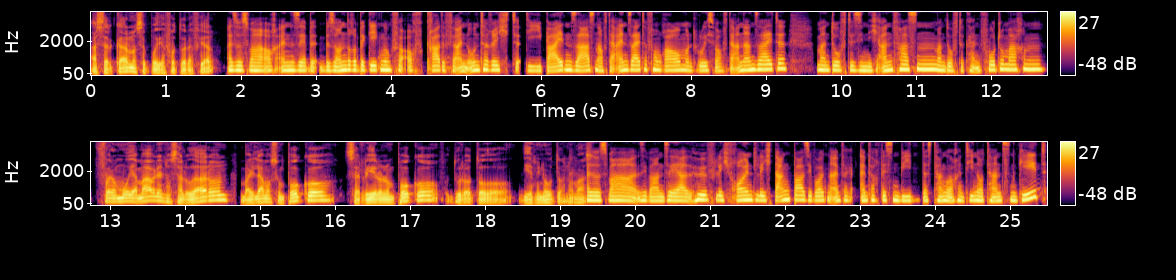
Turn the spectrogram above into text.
acercar, no se podía fotografiar. Also es war auch eine sehr be besondere Begegnung für auch gerade für einen Unterricht. Die beiden saßen auf der einen Seite vom Raum und Luis war auf der anderen Seite. Man durfte sie nicht anfassen, man durfte kein Foto machen. Fueron muy amables, nos saludaron, bailamos un poco, se rieron un poco, duró todo 10 minutos nomás. Also es war, sie waren sehr höflich, freundlich, dankbar. Sie wollten einfach einfach wissen, wie das Tango Argentino tanzen geht.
